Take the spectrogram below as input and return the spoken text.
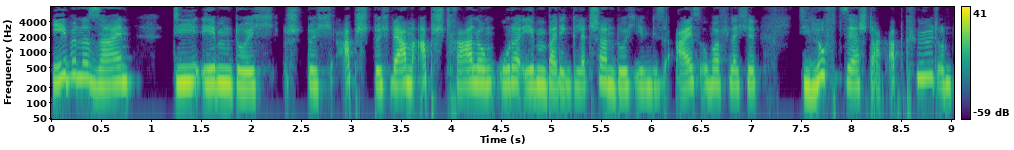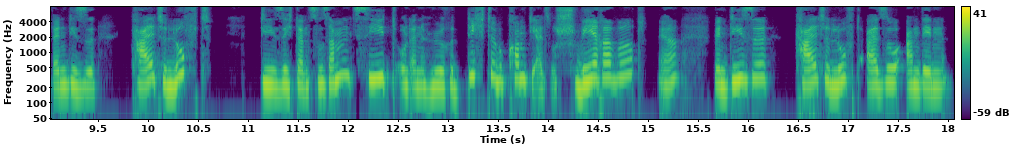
Ebene sein, die eben durch, durch, Ab, durch Wärmeabstrahlung oder eben bei den Gletschern durch eben diese Eisoberfläche die Luft sehr stark abkühlt. Und wenn diese kalte Luft, die sich dann zusammenzieht und eine höhere Dichte bekommt, die also schwerer wird, ja, wenn diese kalte Luft also an den,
